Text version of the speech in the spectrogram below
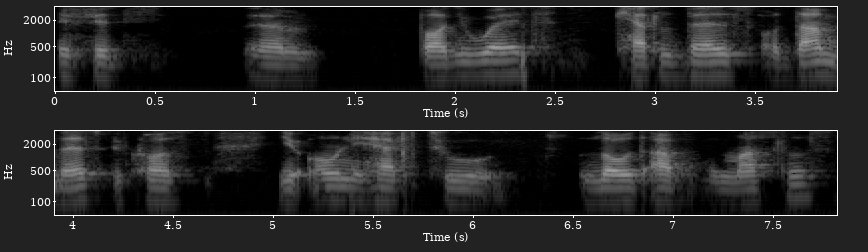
if it's um, body weight, kettlebells, or dumbbells because you only have to load up the muscles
